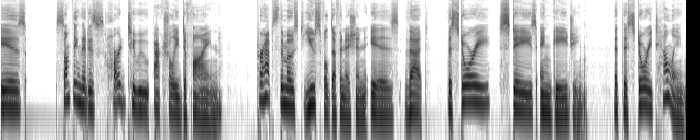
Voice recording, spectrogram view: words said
is something that is hard to actually define. Perhaps the most useful definition is that the story stays engaging, that the storytelling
